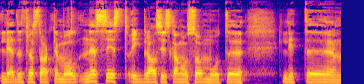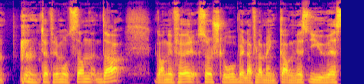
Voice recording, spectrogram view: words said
ledet fra start til mål nest sist, og gikk bra sist gang også mot uh, litt tøffere motstand da. Gangen før så slo Bella Flamenca Agnes US,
